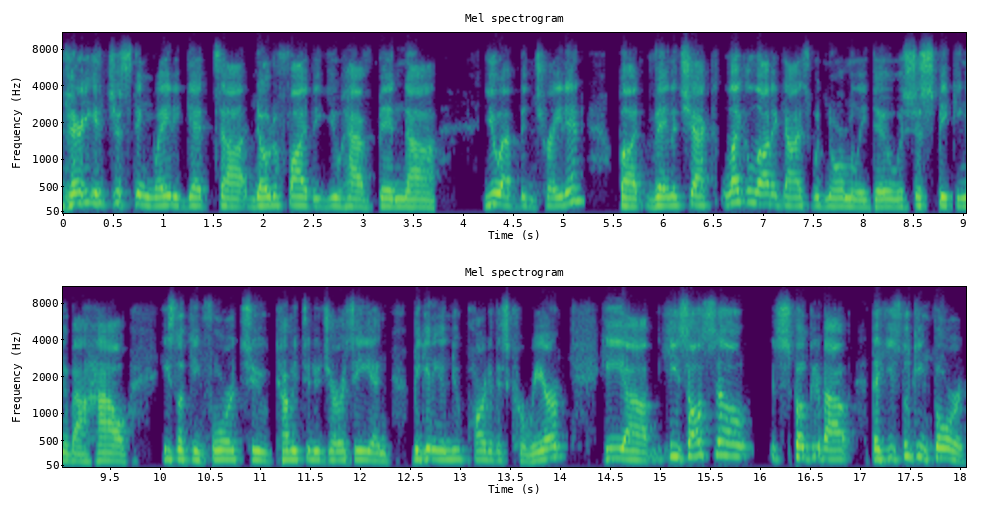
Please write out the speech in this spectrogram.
very interesting way to get uh, notified that you have been uh, you have been traded. But Vanecek, like a lot of guys would normally do, was just speaking about how he's looking forward to coming to New Jersey and beginning a new part of his career. He uh, he's also spoken about that he's looking forward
